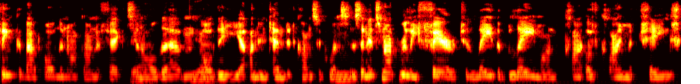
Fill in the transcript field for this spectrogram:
think about all the knock-on effects yeah. and all the um, yeah. all the uh, unintended consequences. Mm. And it's not really fair to lay the blame on cli- of climate change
